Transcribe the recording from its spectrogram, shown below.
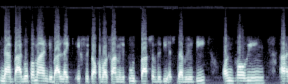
na bago pa man, 'di ba? Like if we talk about family food packs of the DSWD, ongoing uh,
